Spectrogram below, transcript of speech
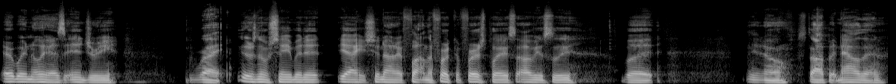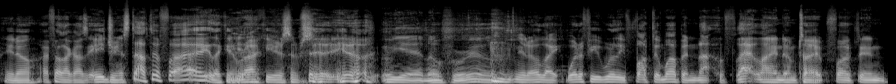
Everybody know he has an injury. right. There's no shame in it. Yeah, he should not have fought in the fucking first place, obviously, but you know, stop it now. Then you know, I felt like I was Adrian. Stop the fight, like in Rocky or some shit. You know, Oh, yeah, no, for real. you know, like what if he really fucked him up and not flatlined him type fucking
